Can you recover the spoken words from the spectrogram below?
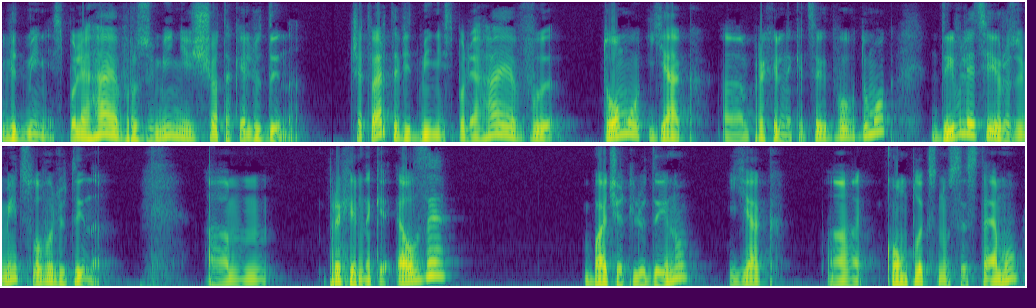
відмінність полягає в розумінні, що таке людина. Четверта відмінність полягає в тому, як е, прихильники цих двох думок дивляться і розуміють слово людина. Прихильники ЛЗ бачать людину як е, комплексну систему,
